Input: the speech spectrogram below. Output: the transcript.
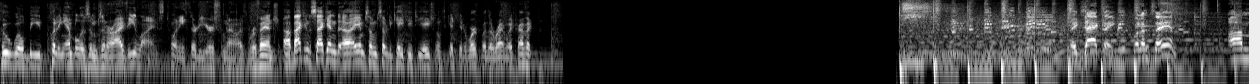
who will be putting embolisms in our IV lines 20, 30 years from now as revenge. Uh, back in a second, uh, AM 770 KTTH. Let's get you to work with the right way traffic. Exactly. What I'm saying. Um,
